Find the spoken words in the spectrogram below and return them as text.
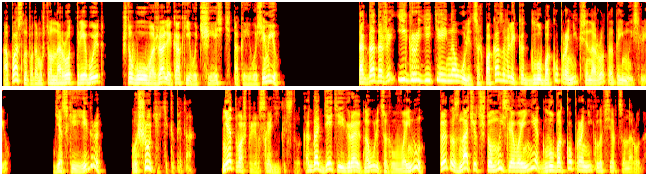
Опасно, потому что народ требует, чтобы уважали как его честь, так и его семью. Тогда даже игры детей на улицах показывали, как глубоко проникся народ этой мыслью. Детские игры? Вы шутите, капитан? Нет, ваше превосходительство. Когда дети играют на улицах в войну, то это значит, что мысль о войне глубоко проникла в сердце народа.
